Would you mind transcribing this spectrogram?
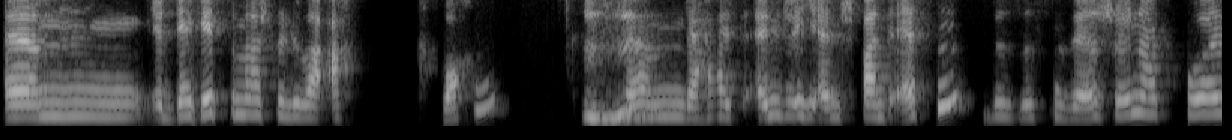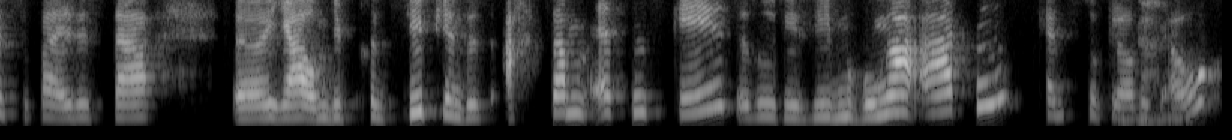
Ähm, der geht zum Beispiel über acht Wochen. Mhm. Ähm, der heißt Endlich entspannt essen. Das ist ein sehr schöner Kurs, weil es da äh, ja um die Prinzipien des achtsamen Essens geht. Also die sieben Hungerarten, kennst du, glaube ja. ich, auch.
